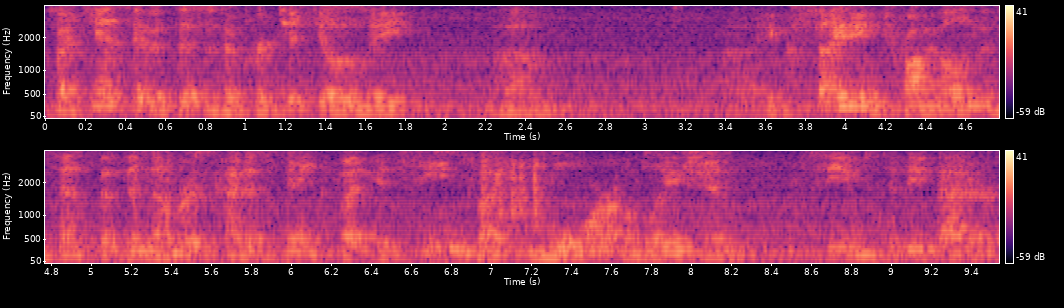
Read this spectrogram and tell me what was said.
So I can't say that this is a particularly um, uh, exciting trial in the sense that the numbers kind of stink, but it seems like more ablation seems to be better.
